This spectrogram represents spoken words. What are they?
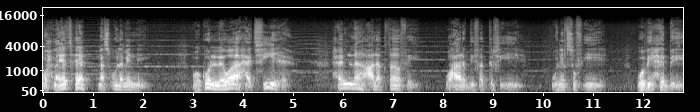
وحمايتها مسؤولة مني. وكل واحد فيها حملة على كتافي. وعارف بيفكر في إيه ونفسه في إيه وبيحب إيه.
